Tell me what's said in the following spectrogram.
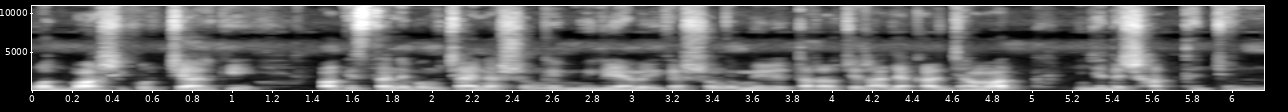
বদমাশি করছে আর কি, পাকিস্তান এবং চায়নার সঙ্গে মিলে, আমেরিকার সঙ্গে মিলে তারা হচ্ছে রাজাকার জামাত নিজেদের স্বার্থের জন্য।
